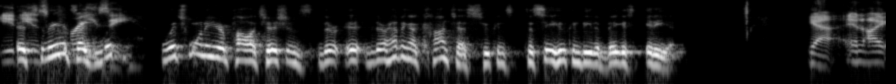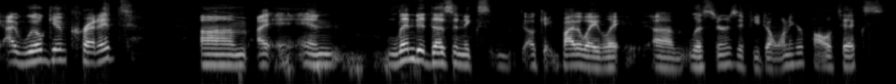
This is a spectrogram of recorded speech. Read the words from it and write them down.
it it's- is me, it's like, crazy. Which one of your politicians? They're they're having a contest who can to see who can be the biggest idiot. Yeah, and I I will give credit. Um, I and Linda doesn't. Ex- okay, by the way, um, listeners, if you don't want to hear politics,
